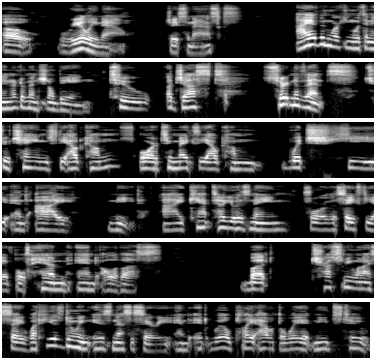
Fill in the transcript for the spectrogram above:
Oh, really now? Jason asks. I have been working with an interdimensional being to adjust certain events to change the outcomes or to make the outcome which he and I need. I can't tell you his name for the safety of both him and all of us. But trust me when I say what he is doing is necessary and it will play out the way it needs to.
